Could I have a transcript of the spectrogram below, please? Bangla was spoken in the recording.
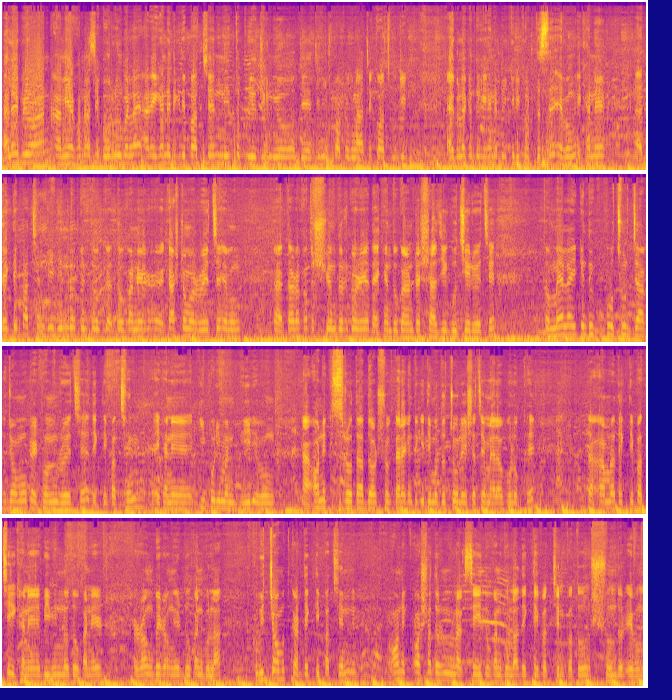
হ্যালো এভরিওয়ান আমি এখন আছি বলুর মেলায় আর এখানে দেখতে পাচ্ছেন নিত্য প্রয়োজনীয় যে জিনিসপত্রগুলো আছে কসমেটিক এগুলো কিন্তু এখানে বিক্রি করতেছে এবং এখানে দেখতে পাচ্ছেন বিভিন্ন কিন্তু দোকানের কাস্টমার রয়েছে এবং তারা কত সুন্দর করে দেখেন দোকানটা সাজিয়ে গুছিয়ে রয়েছে। তো মেলায় কিন্তু প্রচুর জাঁকজমক এখন রয়েছে, দেখতে পাচ্ছেন। এখানে কি পরিমাণ ভিড় এবং অনেক শ্রোতা, দর্শক, তারা কিন্তু ইতিমধ্যে চলে এসেছে মেলা উপলক্ষে। তা আমরা দেখতে পাচ্ছি এখানে বিভিন্ন দোকানের রং বেরঙের দোকানগুলা। খুবই চমৎকার দেখতে পাচ্ছেন। অনেক অসাধারণ লাগছে এই দোকানগুলা, দেখতে পাচ্ছেন কত সুন্দর এবং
